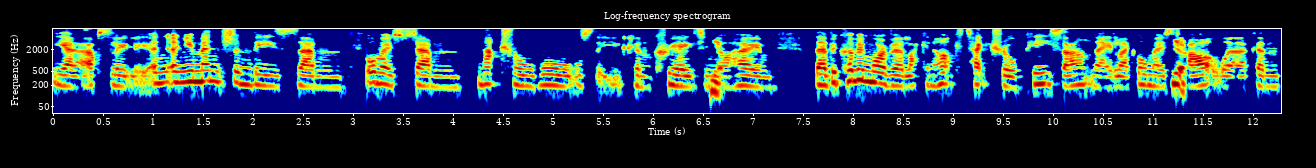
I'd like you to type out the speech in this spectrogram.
Yeah, absolutely. And and you mentioned these um, almost um, natural walls that you can create in yeah. your home. They're becoming more of a like an architectural piece, aren't they? Like almost yeah. artwork, and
